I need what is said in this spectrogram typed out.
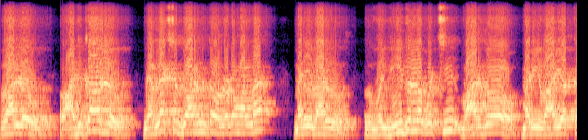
వాళ్ళు అధికారులు నిర్లక్ష్య ధోరణితో ఉండడం వల్ల మరి వారు వీధుల్లోకి వచ్చి వారితో మరి వారి యొక్క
